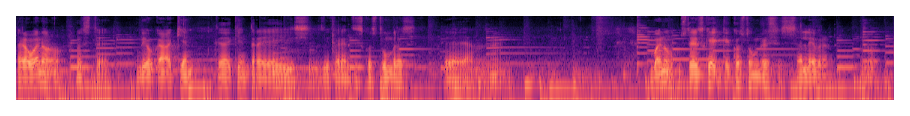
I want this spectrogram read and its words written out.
Pero bueno, ¿no? este, digo, cada quien, cada quien trae sus diferentes costumbres. Em, bueno, ¿ustedes qué, qué costumbres celebran? ¿no?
